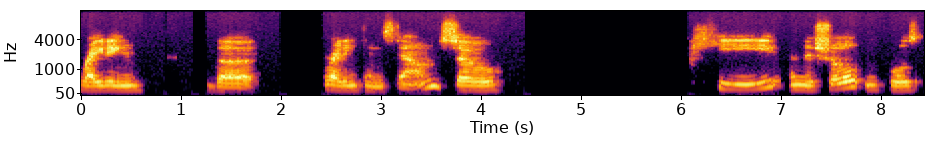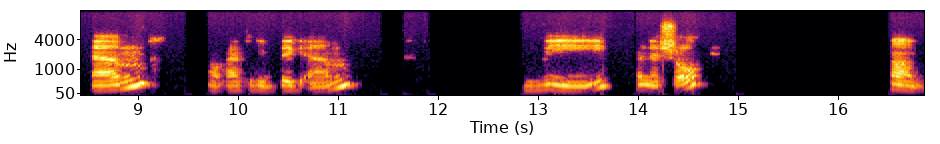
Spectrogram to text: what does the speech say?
writing the writing things down. So P initial equals M. Oh, I have to do big M V initial. Um,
